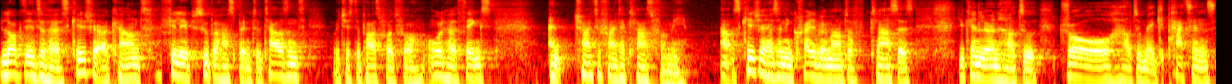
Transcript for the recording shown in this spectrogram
logged into her Skillshare account, Philip Superhusband 2000, which is the password for all her things, and tried to find a class for me. Now, Skillshare has an incredible amount of classes. You can learn how to draw, how to make patterns,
